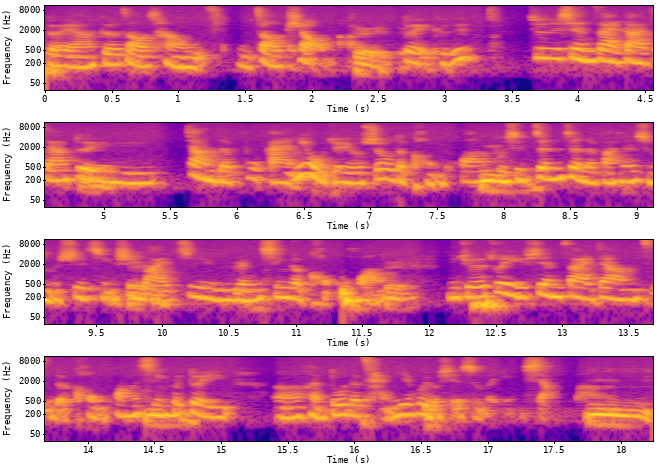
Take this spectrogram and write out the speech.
对啊，歌照唱，舞舞照跳嘛。”对对，可是就是现在大家对于。这样的不安，因为我觉得有时候的恐慌不是真正的发生什么事情，是来自于人心的恐慌。对，你觉得对于现在这样子的恐慌性，会对于呃很多的产业会有些什么影响吗？嗯，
